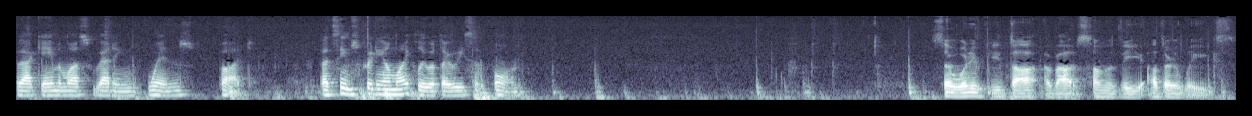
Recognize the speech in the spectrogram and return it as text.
that game, unless Reading wins. But that seems pretty unlikely with their recent form. So, what have you thought about some of the other leagues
